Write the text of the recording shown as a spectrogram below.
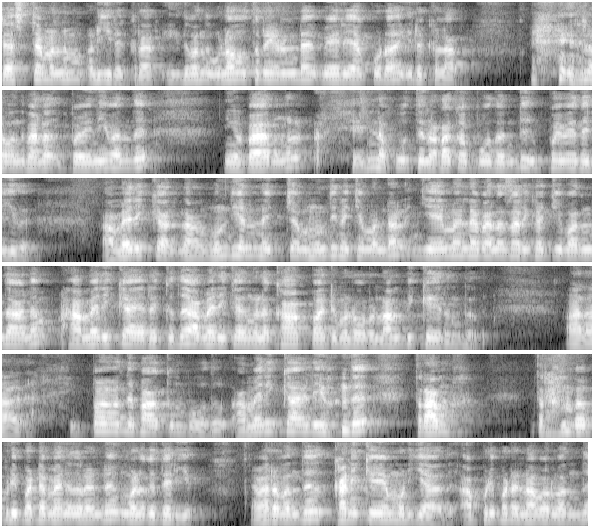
டெஸ்டமெண்ட்டும் மொழி இருக்கிறார் இது வந்து உளவுத்துறையோட வேலையாக கூட இருக்கலாம். இதில் வந்து வேலை இப்போ இனி வந்து நீங்கள் பாருங்கள் என்ன கூத்து நடக்க போகுதுன்ட்டு இப்போவே தெரியுது. அமெரிக்கா நாங்கள் முந்திய நிச்சயம் முந்தி நிச்சயம் என்றால் ஏமனில் வலசரி கட்சி வந்தாலும் அமெரிக்கா இருக்குது அமெரிக்கா எங்களை காப்பாற்றுமென்ற ஒரு நம்பிக்கை இருந்தது. ஆனால் இப்போ வந்து பார்க்கும்போது அமெரிக்காவிலேயே வந்து ட்ரம்ப் ட்ரம்ப் எப்படிப்பட்ட மனிதர் என்று உங்களுக்கு தெரியும். அவரை வந்து கணிக்கவே முடியாது. அப்படிப்பட்ட நபர் வந்து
